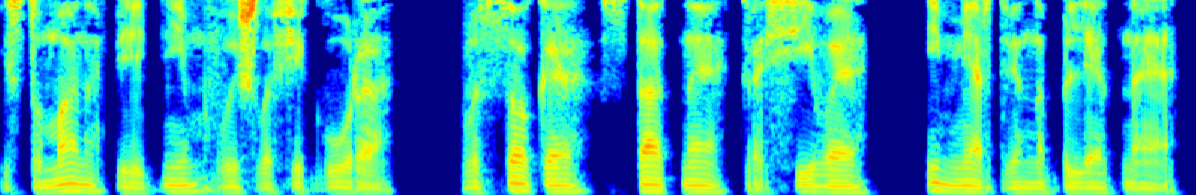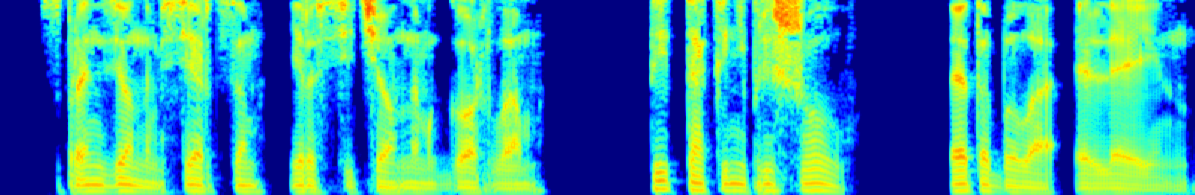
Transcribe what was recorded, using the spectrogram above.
Из тумана перед ним вышла фигура. Высокая, статная, красивая и мертвенно-бледная, с пронзенным сердцем и рассеченным горлом. «Ты так и не пришел!» Это была Элейн.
